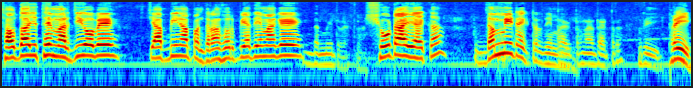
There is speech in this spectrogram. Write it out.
ਸੌਦਾ ਜਿੱਥੇ ਮਰਜ਼ੀ ਹੋਵੇ ਚਾਬੀ ਨਾਲ 1500 ਰੁਪਇਆ ਦੇਵਾਂਗੇ। Dummy tractor. ਛੋਟਾ ਜਿਹਾ ਇੱਕ ਡੰਮੀ ਟਰੈਕਟਰ ਦੇਵਾਂਗੇ। ਟਰੈਕਟਰ ਨਾਲ ਟਰੈਕਟਰ ਫ੍ਰੀ ਫ੍ਰੀ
